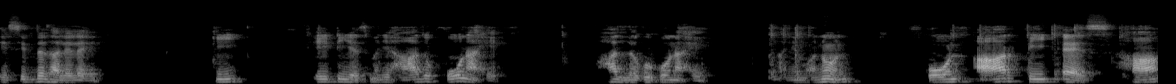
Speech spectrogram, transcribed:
हे सिद्ध झालेलं आहे की ए टी एस म्हणजे हा जो कोण आहे हा लघुकोन आहे? आणि म्हणून कोण आर टी एस हा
